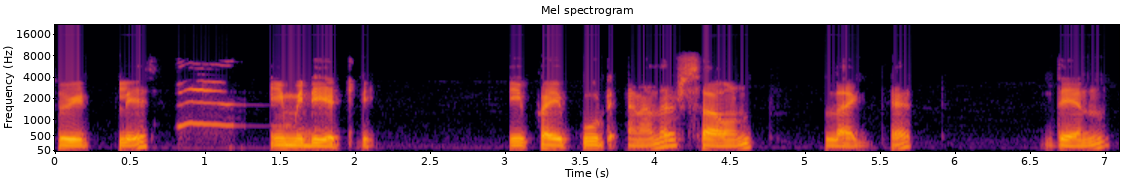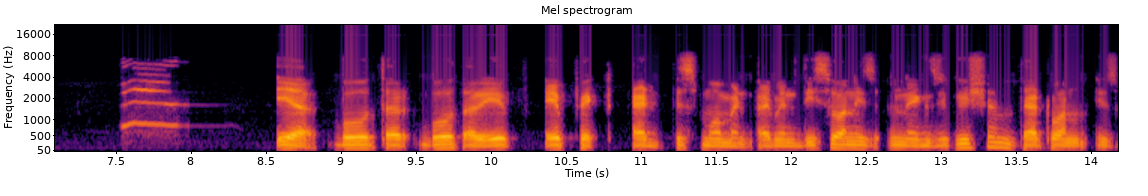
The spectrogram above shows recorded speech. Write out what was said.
so it plays immediately. If I put another sound like that then yeah both are both are effect at this moment. I mean this one is in execution that one is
